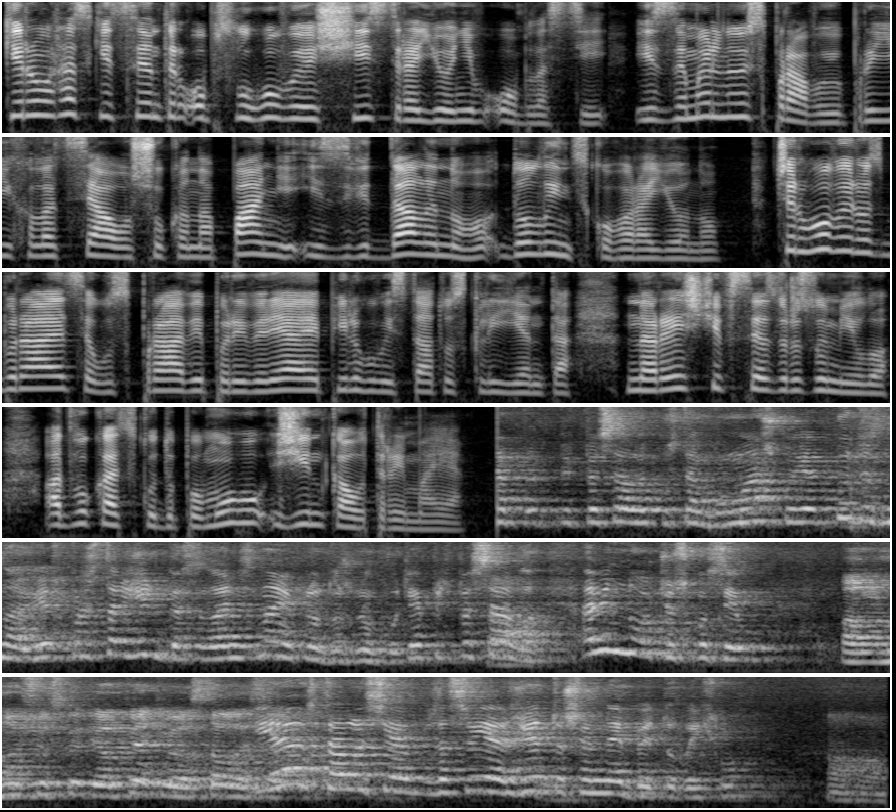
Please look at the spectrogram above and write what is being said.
Кіровоградський центр обслуговує шість районів області. Із земельною справою приїхала ця ошукана пані із віддаленого Долинського району. Черговий розбирається у справі, перевіряє пільговий статус клієнта. Нарешті все зрозуміло. Адвокатську допомогу жінка отримає. Я підписала якусь там бумажку, я откуда знаю, я ж проста жінка села, не знаю, як воно должно бути. Я підписала, а він ночі скосив. А, ну що сказати, опять ви залишилися? Я осталася за своє жито, ще не бито вийшло. Ага,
